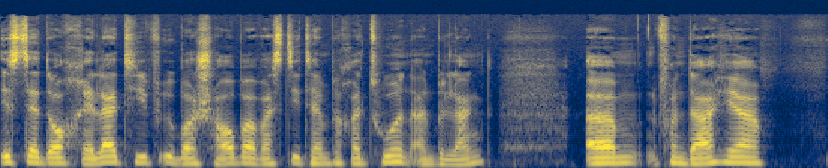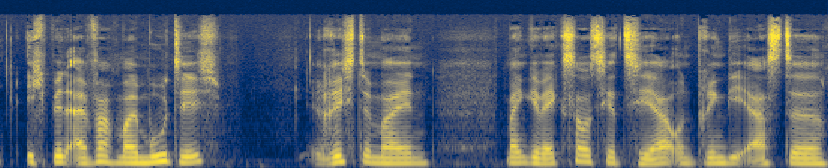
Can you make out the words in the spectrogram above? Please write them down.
ist er doch relativ überschaubar, was die Temperaturen anbelangt. Ähm, von daher, ich bin einfach mal mutig, richte mein, mein Gewächshaus jetzt her und bringe die erste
